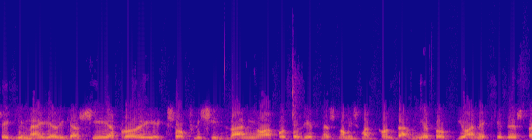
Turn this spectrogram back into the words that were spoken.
ξεκινάει η διαδικασία για πρόορη εξόφληση δάνειο από το Διεθνές Νομισματικό Ταμείο, το οποίο ανέρχεται στα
